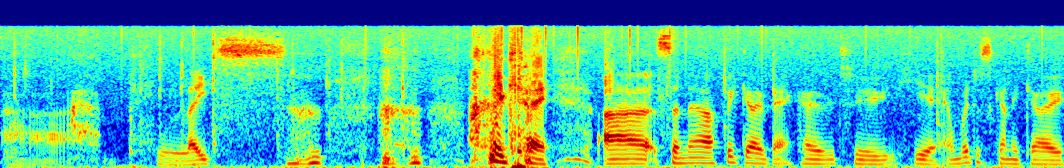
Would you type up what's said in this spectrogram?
uh, place. okay, uh, so now if we go back over to here and we're just going to go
